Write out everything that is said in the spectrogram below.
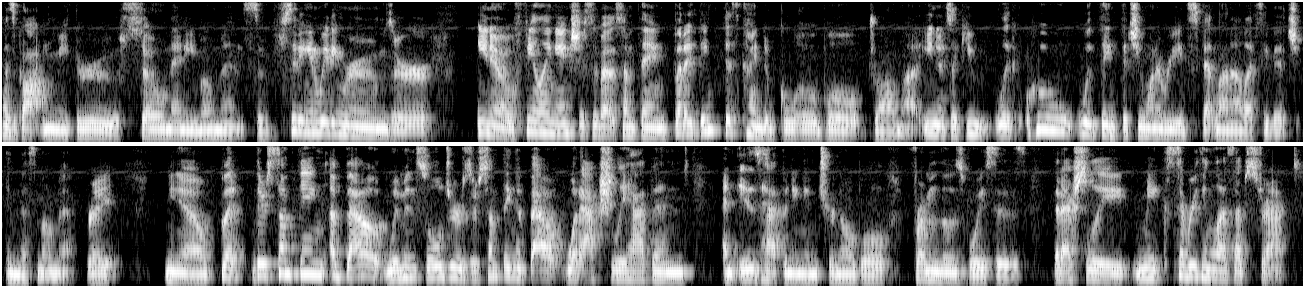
has gotten me through so many moments of sitting in waiting rooms or you know, feeling anxious about something. But I think this kind of global drama, you know, it's like you, like, who would think that you want to read Svetlana Alexievich in this moment, right? You know, but there's something about women soldiers, there's something about what actually happened and is happening in Chernobyl from those voices that actually makes everything less abstract.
